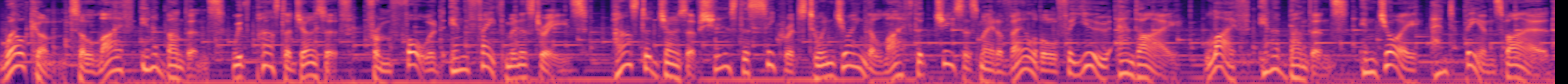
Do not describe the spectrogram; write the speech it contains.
Welcome to Life in Abundance with Pastor Joseph from Forward in Faith Ministries. Pastor Joseph shares the secrets to enjoying the life that Jesus made available for you and I. Life in Abundance. Enjoy and be inspired.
